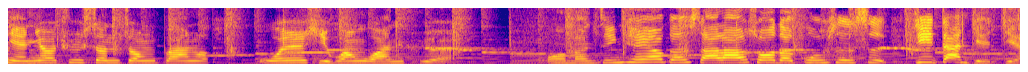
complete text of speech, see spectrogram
年要去升中班了，我也喜欢玩雪。我们今天要跟莎拉说的故事是鸡蛋姐姐。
